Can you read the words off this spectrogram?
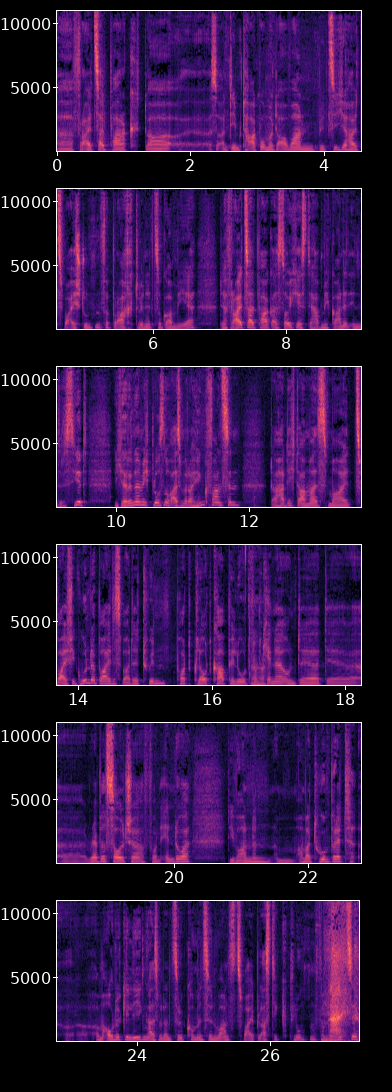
äh, Freizeitpark da, äh, also an dem Tag, wo wir da waren, mit Sicherheit zwei Stunden verbracht, wenn nicht sogar mehr. Der Freizeitpark als solches, der hat mich gar nicht interessiert. Ich erinnere mich bloß noch, als wir da hingefahren sind, da hatte ich damals mal zwei Figuren dabei. Das war der Twin Pod Cloud Car Pilot von Aha. Kenner und der, der äh, Rebel Soldier von Endor. Die waren dann am Armaturenbrett äh, am Auto gelegen. Als wir dann zurückkommen sind, waren es zwei Plastikklumpen von der Hitze.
